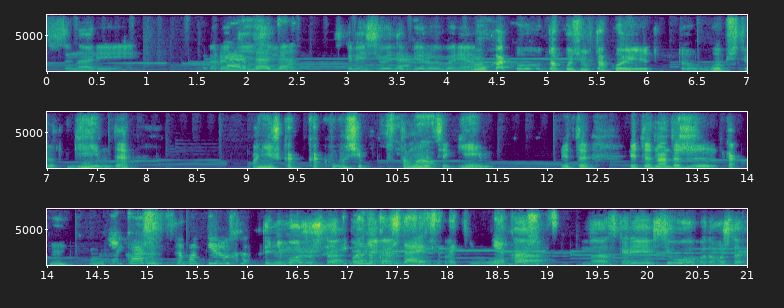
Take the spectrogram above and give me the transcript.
сценарий родителей. Да, да, да. Скорее всего, это да. первый вариант. Ну, как, допустим, в такой в обществе вот геи, да? Они же как, как вообще становятся ну, геем? Это, это надо же как... Мне кажется, во-первых, ты не можешь так ребенок понять, рождается типа. таким, мне да, кажется. Да, скорее всего, потому что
